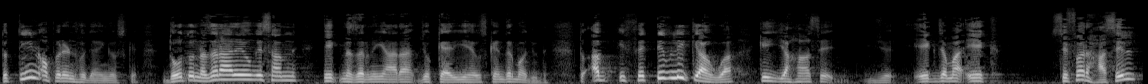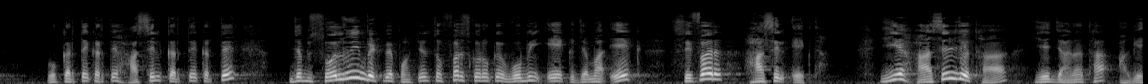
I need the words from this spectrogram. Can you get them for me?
تو تین آپرینٹ ہو جائیں گے اس کے۔ دو تو نظر آ رہے ہوں گے سامنے، ایک نظر نہیں آ رہا جو کیری ہے اس کے اندر موجود ہے۔ تو اب افیکٹولی کیا ہوا کہ یہاں سے ایک جمع ایک صفر حاصل، وہ کرتے کرتے حاصل کرتے کرتے جب سولہویں بٹ پہ پہنچے تو فرض کرو کہ وہ بھی ایک جمع ایک صفر حاصل ایک تھا۔ یہ حاصل جو تھا، یہ جانا تھا آگے۔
